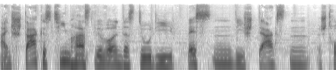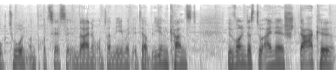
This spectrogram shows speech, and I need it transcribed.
ein starkes Team hast. Wir wollen, dass du die besten, die stärksten Strukturen und Prozesse in deinem Unternehmen etablieren kannst. Wir wollen, dass du eine starke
